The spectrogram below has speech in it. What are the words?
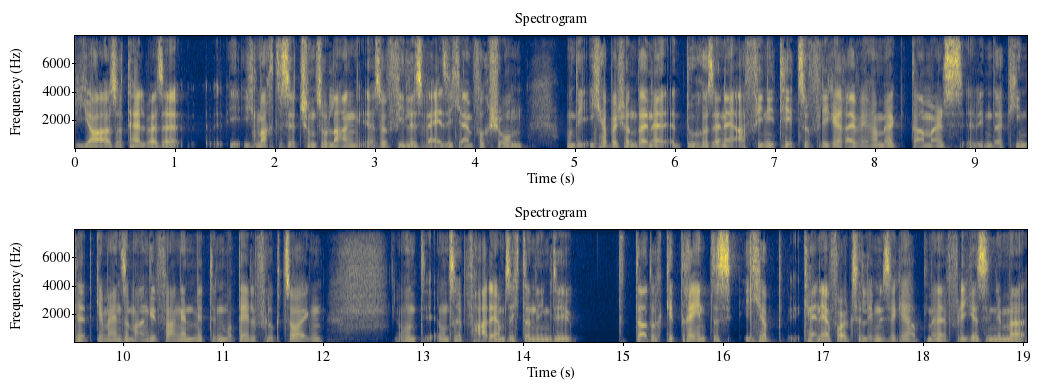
Ja, also teilweise, ich mache das jetzt schon so lang, also vieles weiß ich einfach schon und ich, habe schon eine, durchaus eine Affinität zur Fliegerei. Wir haben ja damals in der Kindheit gemeinsam angefangen mit den Modellflugzeugen und unsere Pfade haben sich dann irgendwie dadurch getrennt, dass ich habe keine Erfolgserlebnisse gehabt. Meine Flieger sind immer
